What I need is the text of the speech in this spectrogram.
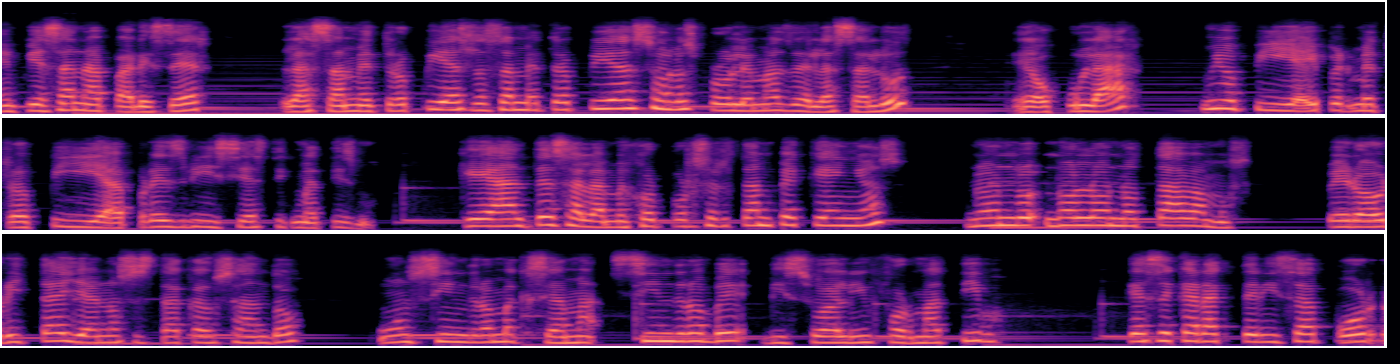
empiezan a aparecer las ametropías. Las ametropías son los problemas de la salud eh, ocular, miopía, hipermetropía, presbicia, astigmatismo, que antes a lo mejor por ser tan pequeños no, lo notábamos, pero ahorita ya nos está causando un síndrome que se llama síndrome visual informativo, que se caracteriza por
